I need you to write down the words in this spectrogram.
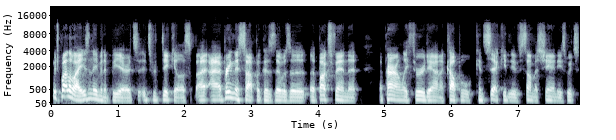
which by the way isn't even a beer, it's it's ridiculous. I, I bring this up because there was a, a Bucks fan that apparently threw down a couple consecutive summer shandies, which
